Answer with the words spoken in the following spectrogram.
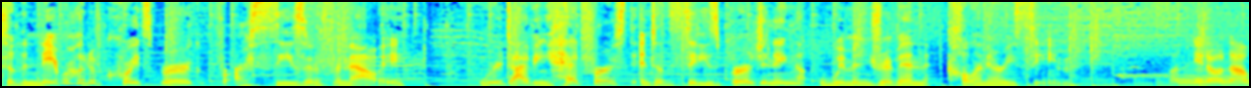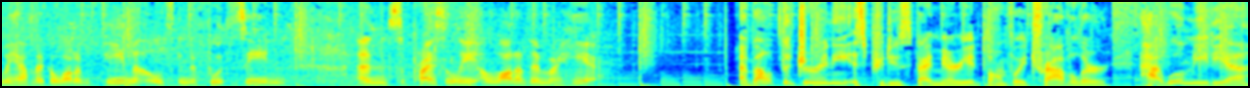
to the neighborhood of Kreuzberg for our season finale. We're diving headfirst into the city's burgeoning, women driven culinary scene. And you know, now we have like a lot of females in the food scene. And surprisingly, a lot of them are here. About the Journey is produced by Marriott Bonvoy Traveler, At Will Media,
